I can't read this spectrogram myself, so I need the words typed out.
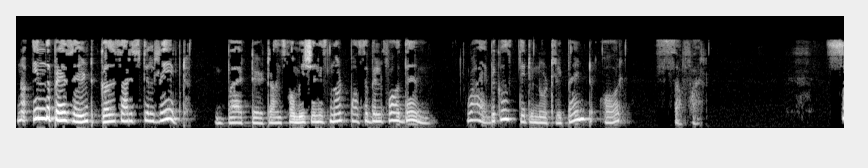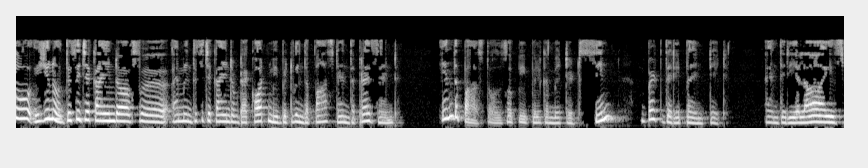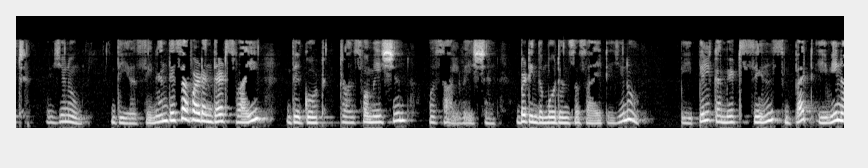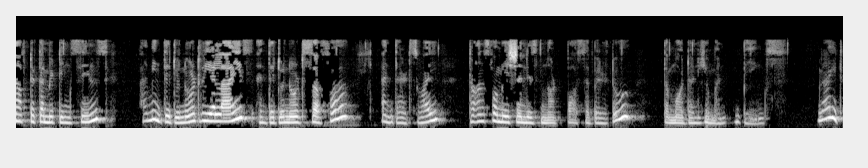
Now, in the present, girls are still raped, but uh, transformation is not possible for them. Why? Because they do not repent or suffer. So, you know, this is a kind of, uh, I mean, this is a kind of dichotomy between the past and the present. In the past, also, people committed sin, but they repented and they realized, you know, their sin and they suffered, and that's why they got transformation or salvation. But in the modern society, you know, people commit sins, but even after committing sins, I mean, they do not realize and they do not suffer, and that's why transformation is not possible to the modern human beings. Right?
